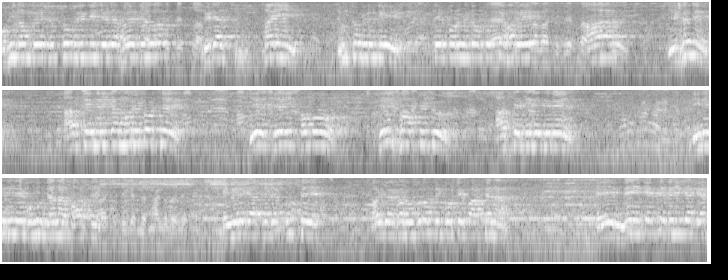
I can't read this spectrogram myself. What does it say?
অবিলম্বে যুদ্ধবিরতি যেটা হয়েছিল সেটা স্থায়ী যুদ্ধবিরতিতে পরিণত করতে হবে। আর যেখানে আজকে আমেরিকা মনে করছে যে সেই সব সেই সব কিছু আজকে দিনে দিনে দিনে দিনে বহু জানা বাড়ছে। আচ্ছা ঠিক আছে থাকো তাহলে আমেরিকা সেটা বুঝছে হয়তো এখন উপলব্ধি করতে পারছে না। এই মেক আমেরিকা গেট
